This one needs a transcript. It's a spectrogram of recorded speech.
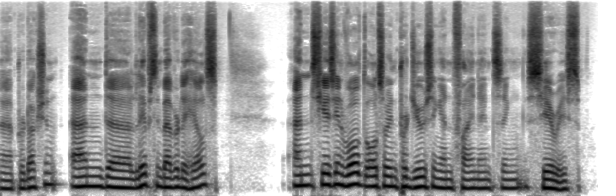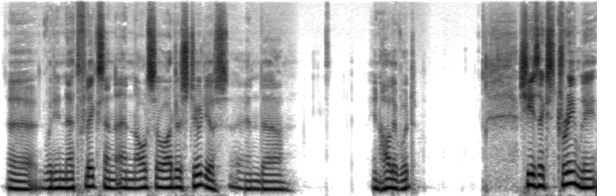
uh, production, and uh, lives in Beverly Hills. And she is involved also in producing and financing series uh, within Netflix and, and also other studios and uh, in Hollywood. She is extremely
